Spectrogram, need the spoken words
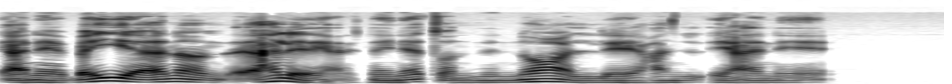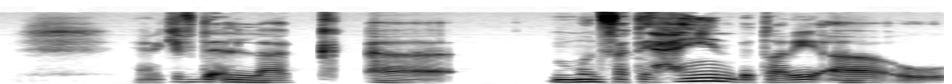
يعني بيي أنا أهلي يعني اثنيناتهم من النوع اللي عن يعني يعني كيف بدي أقول لك آه منفتحين بطريقة و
